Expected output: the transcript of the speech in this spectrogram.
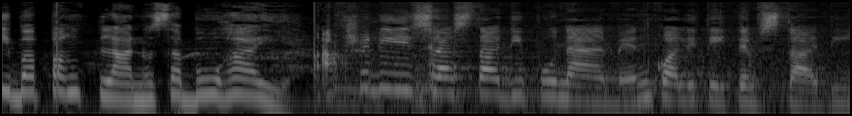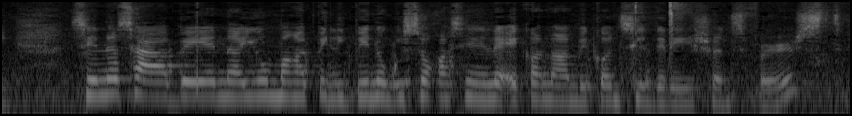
iba pang plano sa buhay. Actually, sa study po namin, qualitative study, sinasabi na yung mga Pilipino gusto kasi nila economic considerations first.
